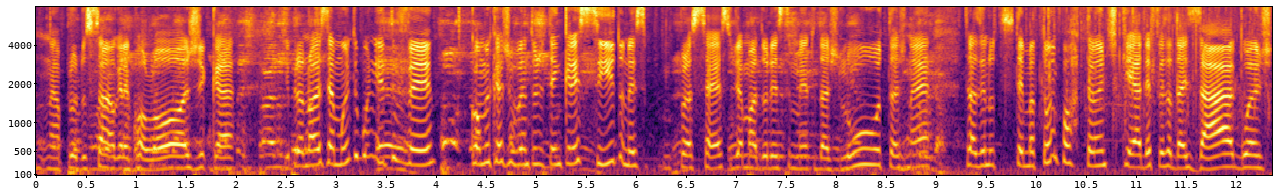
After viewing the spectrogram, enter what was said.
na produção agroecológica. E para nós é muito bonito ver como que a juventude tem crescido nesse processo de amadurecimento das lutas, né, trazendo um sistema tão importante que é a defesa das águas,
